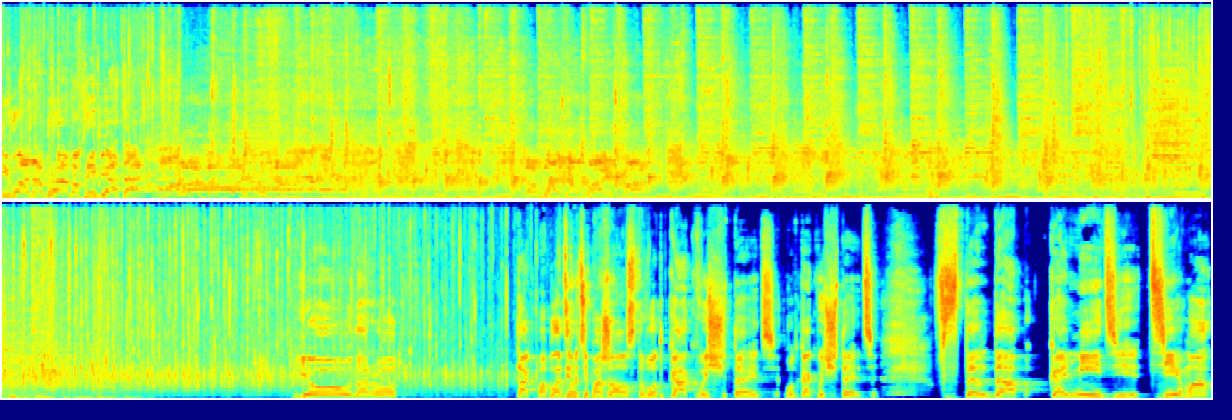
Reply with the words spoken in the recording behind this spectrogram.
Иван Абрамов, ребята! Иван, давай, братан! Давай, давай, Иван! Йоу, народ! Так, поаплодируйте, пожалуйста. Вот как вы считаете, вот как вы считаете, в стендап-комедии тема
